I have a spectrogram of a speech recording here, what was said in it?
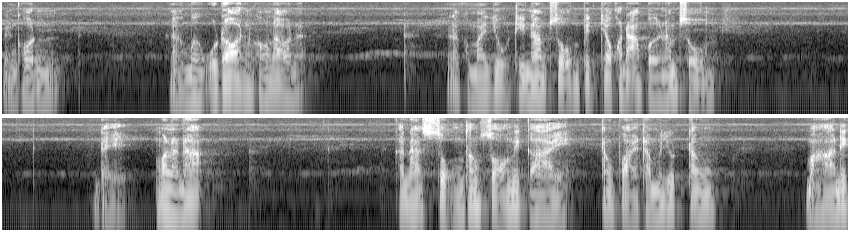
เป็นคนเมืองอุดรของเรานะ่ะแล้วก็มาอยู่ที่น้ำโสม เป็นเจ้าคณะอำเภอน้ำโสม ได้มรณะ คณะสงฆ์ทั้งสองนิกาย ทั้งฝ่ายธรรมยุทธ์ทั้งมหานิ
